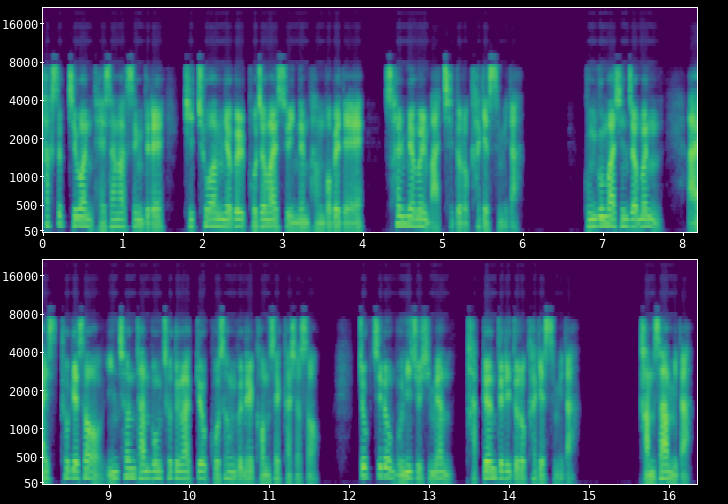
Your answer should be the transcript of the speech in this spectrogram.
학습 지원 대상 학생들의 기초 학력을 보정할 수 있는 방법에 대해 설명을 마치도록 하겠습니다. 궁금하신 점은 아이스톡에서 인천단봉초등학교 고성근을 검색하셔서 쪽지로 문의 주시면 답변 드리도록 하겠습니다. 감사합니다.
